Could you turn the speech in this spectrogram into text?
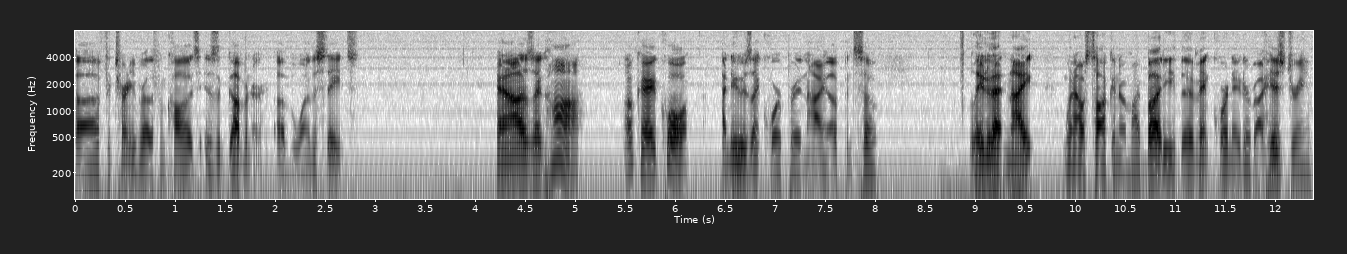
uh, fraternity brother from college, is the governor of one of the states. And I was like, huh, okay, cool. I knew he was like corporate and high up, and so later that night when I was talking to my buddy, the event coordinator, about his dream,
